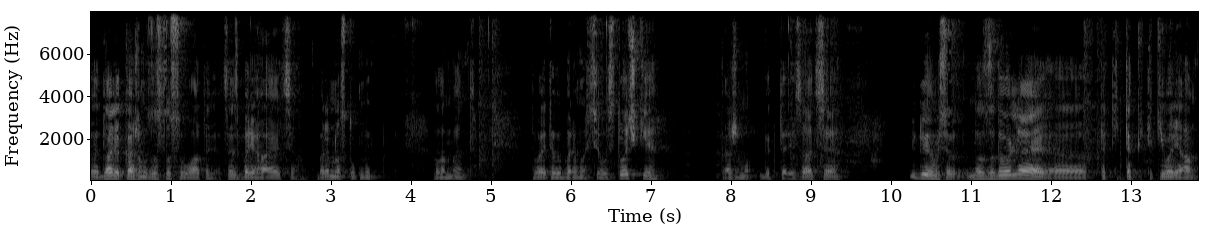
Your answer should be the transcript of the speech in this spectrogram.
Е, Далі кажемо застосувати. Це зберігається. Беремо наступний елемент. Давайте виберемо ці листочки. Кажемо векторизація. І дивимося, нас задовольняє е, такий, так, такий варіант.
